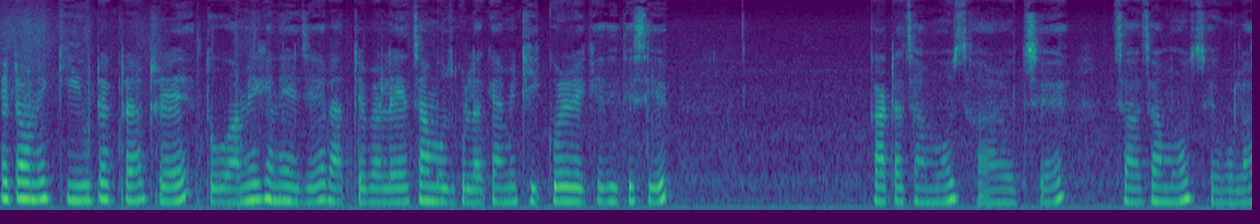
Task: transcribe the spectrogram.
এটা অনেক কিউট একটা ট্রে তো আমি এখানে এই যে রাত্রেবেলায় চামচগুলাকে আমি ঠিক করে রেখে দিতেছি। কাটা চামচ আর হচ্ছে চা চামচ এগুলা।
